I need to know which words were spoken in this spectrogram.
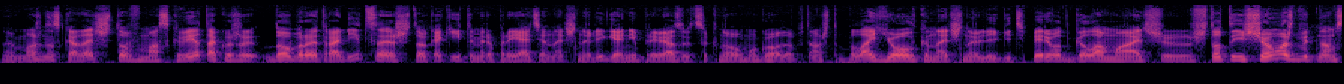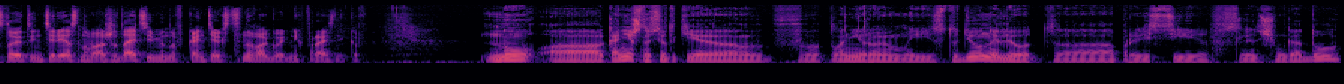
Можно сказать, что в Москве так уже добрая традиция, что какие-то мероприятия ночной лиги, они привязываются к Новому году, потому что была елка ночной лиги, теперь вот голоматч. Что-то еще, может быть, нам стоит интересного ожидать именно в контексте новогодних праздников. Ну, а, конечно, все-таки планируем и студионный лед а, провести в следующем году.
